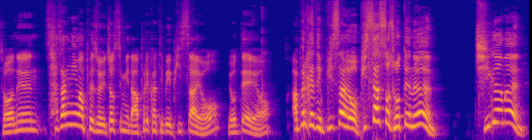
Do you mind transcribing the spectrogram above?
저는 사장님 앞에서 외쳤습니다. 아프리카 TV 비싸요. 요 때예요. 아프리카 TV 비싸요. 비쌌어, 저 때는. 지금은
